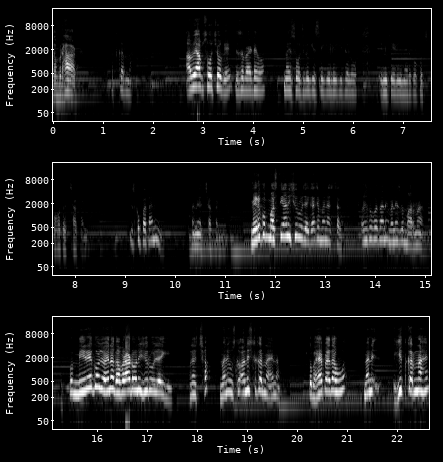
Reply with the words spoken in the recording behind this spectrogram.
घबराहट मत करना। अभी आप सोचोगे, जैसे बैठे हो, मैं सोच लू किसी के लिए कि चलो, इनके लिए मेरे को कुछ बहुत अच्छा करना है। इसको पता नहीं है, मैंने अच्छा करना है। मेरे को मस्ती आनी शुरू हो जाएगी अच्छा मैंने अच्छा करना और इसको पता नहीं, मैंने इसको मारना है। तो मेरे को जो है ना, घबराहट होनी शुरू हो जाएगी। अच्छा मैंने उसका अनिष्ट करना है ना तो भय पैदा हुआ। मैंने हित करना है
